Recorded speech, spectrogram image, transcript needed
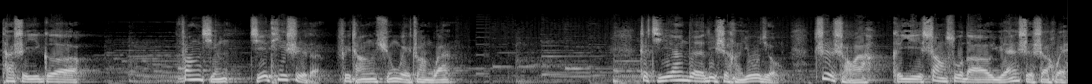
它是一个方形阶梯式的，非常雄伟壮观。这吉安的历史很悠久，至少啊可以上溯到原始社会。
